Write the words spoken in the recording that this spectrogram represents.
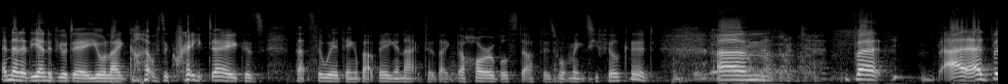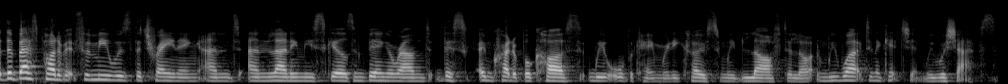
And then at the end of your day, you're like, that was a great day, because that's the weird thing about being an actor. Like, the horrible stuff is what makes you feel good. Um, but uh, but the best part of it for me was the training and, and learning these skills and being around this incredible cast. We all became really close and we laughed a lot and we worked in a kitchen. We were chefs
